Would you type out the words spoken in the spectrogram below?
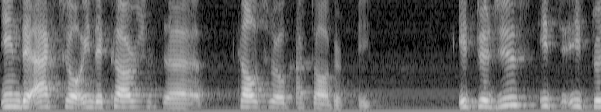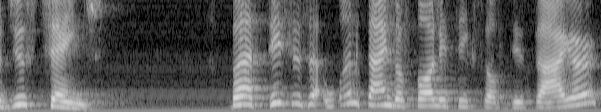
in the actual in the current uh, cultural cartography. It produce it, it produced change. But this is one kind of politics of desire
